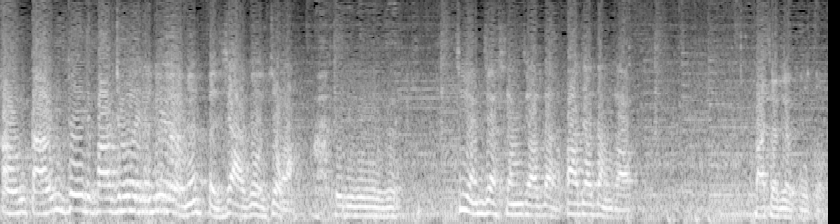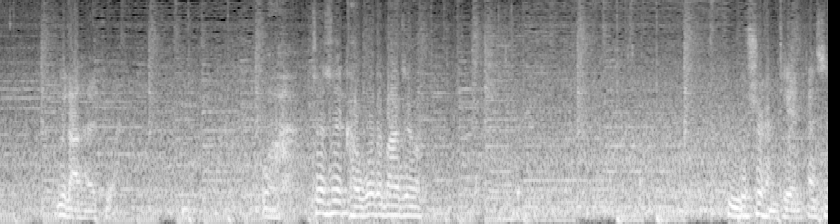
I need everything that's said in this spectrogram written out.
啊，我们打了一堆的芭蕉在里面我啊。们粉下的够重啊。啊，对对对对对。既然叫香蕉蛋芭蕉蛋糕，芭蕉就要够多，味道才会出来。哇，这是烤过的芭蕉。不是很甜，但是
